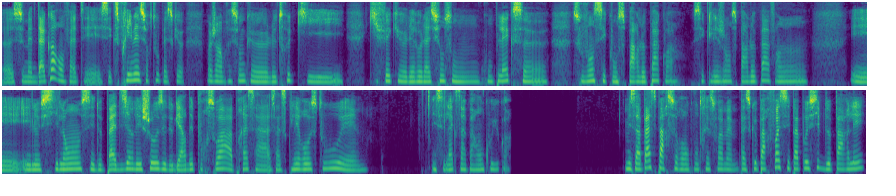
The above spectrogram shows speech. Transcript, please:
euh, se mettre d'accord en fait et s'exprimer surtout parce que moi j'ai l'impression que le truc qui qui fait que les relations sont complexes souvent c'est qu'on se parle pas quoi c'est que les gens se parlent pas enfin et, et le silence et de pas dire les choses et de garder pour soi après ça ça sclérose tout et et c'est là que ça part en couille quoi mais ça passe par se rencontrer soi-même parce que parfois c'est pas possible de parler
